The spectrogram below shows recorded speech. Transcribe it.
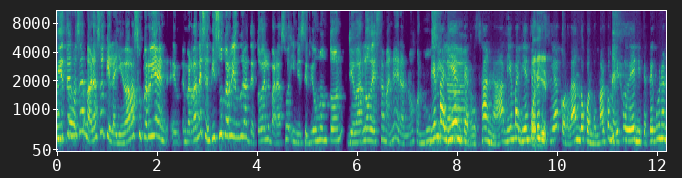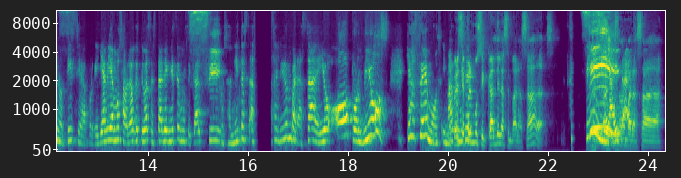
Siete meses de embarazo que la llevaba súper bien. En, verdad me sentí súper bien durante todo el embarazo y me sirvió un montón llevarlo de esa manera, ¿no? Con música. Bien valiente, Rosana, bien valiente. Ahora me estoy acordando cuando Marco me dijo, Denny, te tengo una noticia, porque ya habíamos hablado que tú ibas a estar en ese musical. Sí. Anita ha salido embarazada. Y yo, oh, por Dios, ¿qué hacemos? Y Marco ese fue el musical de las embarazadas. Sí, ahí, embarazada.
